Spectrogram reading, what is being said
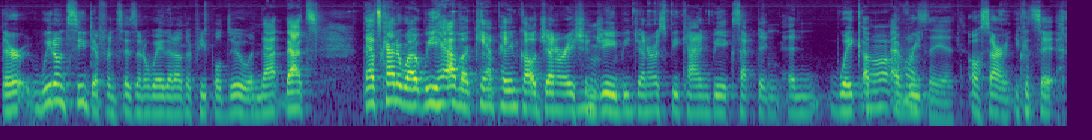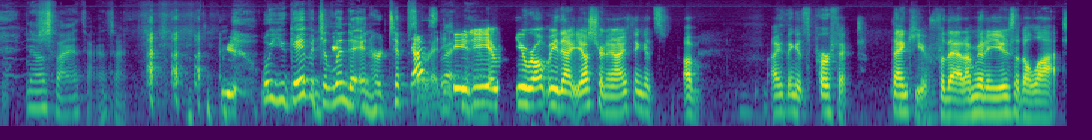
there we don't see differences in a way that other people do, and that that's that's kind of why we have a campaign called Generation G: Be generous, be kind, be accepting, and wake up No, I every. wanna say it. Oh, sorry, you could say it. No, it's fine, it's fine, it's fine. well, you gave it to Linda in her tips already. Gigi, you wrote me that yesterday. and I think it's um, I think it's perfect. Thank you for that. I'm going to use it a lot.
